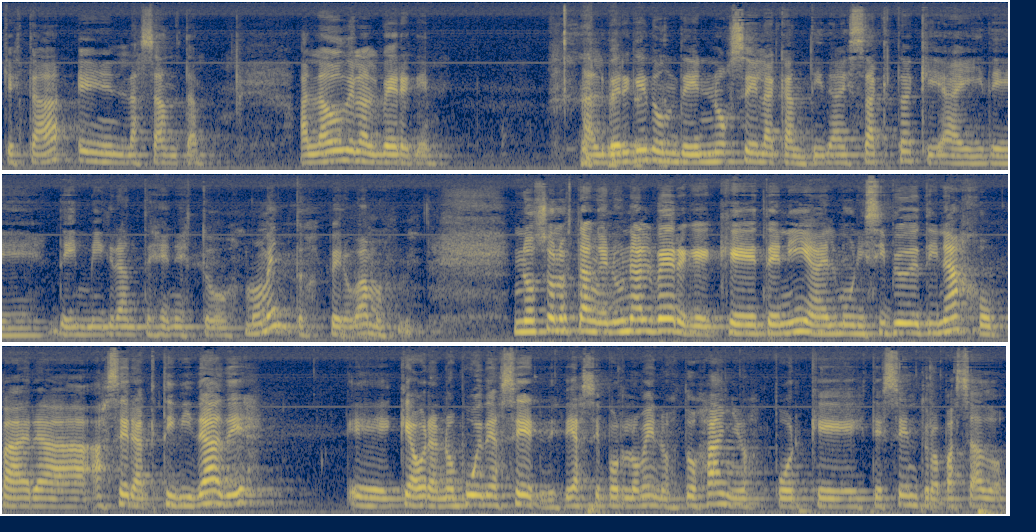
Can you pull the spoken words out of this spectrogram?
que está en La Santa, al lado del albergue. Albergue donde no sé la cantidad exacta que hay de, de inmigrantes en estos momentos, pero vamos, no solo están en un albergue que tenía el municipio de Tinajo para hacer actividades, eh, que ahora no puede hacer desde hace por lo menos dos años, porque este centro ha pasado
